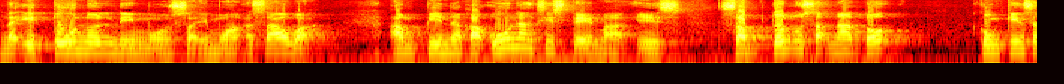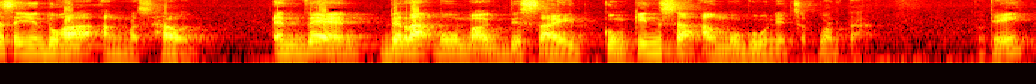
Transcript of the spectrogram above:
na itunol nimo sa imong asawa. Ang pinakaunang sistema is sabton usa nato kung kinsa sa inyong duha ang mas hawd. And then, dara mo mag-decide kung kinsa ang mugunit sa kwarta. Okay?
